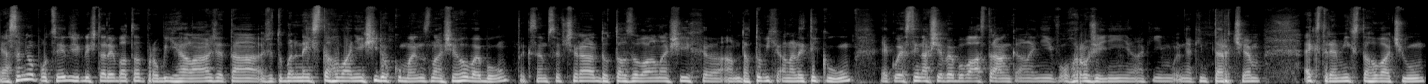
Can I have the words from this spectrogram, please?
Já jsem měl pocit, že když ta debata probíhala, že, ta, že to byl nejstahovanější dokument z našeho webu, tak jsem se včera dotazoval našich eh, datových analytiků, jako jestli naše webová stránka není v ohrožení nějakým, nějakým terčem extrémních stahovačů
